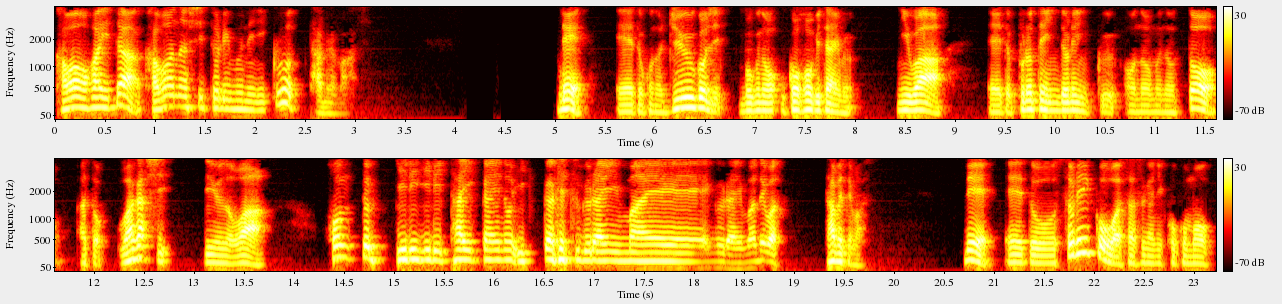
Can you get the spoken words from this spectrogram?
皮を剥いだ皮なし鶏胸肉を食べます。で、えっ、ー、と、この15時、僕のご褒美タイムには、えっ、ー、と、プロテインドリンクを飲むのと、あと、和菓子っていうのは、ほんとギリギリ大会の1ヶ月ぐらい前ぐらいまでは食べてます。で、えっ、と、それ以降はさすがにここも、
